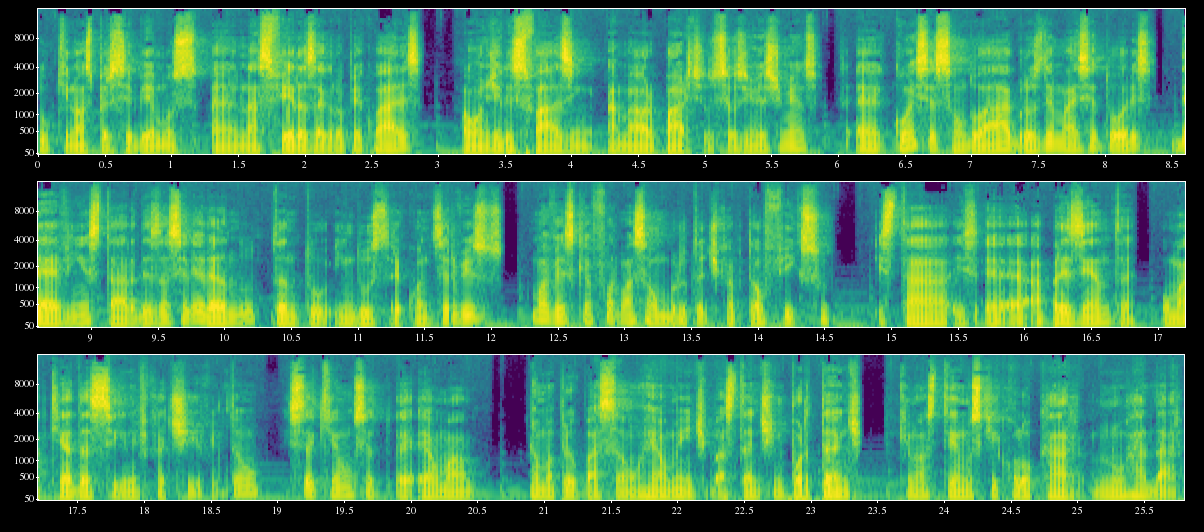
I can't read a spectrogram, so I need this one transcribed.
o que nós percebemos eh, nas feiras agropecuárias, onde eles fazem a maior parte dos seus investimentos, é, com exceção do agro, os demais setores devem estar desacelerando, tanto indústria quanto serviços, uma vez que a formação bruta de capital fixo está é, apresenta uma queda significativa. Então, isso aqui é, um, é, uma, é uma preocupação realmente bastante importante que nós temos que colocar no radar.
